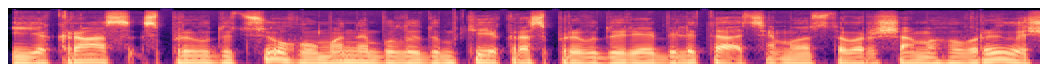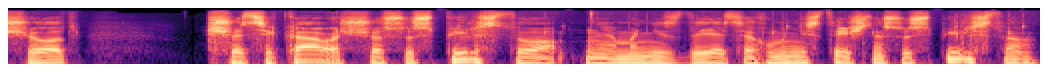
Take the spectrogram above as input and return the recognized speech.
І якраз з приводу цього у мене були думки, якраз з приводу реабілітації. Ми от з товаришами говорили, що от. Що цікаво, що суспільство, е, мені здається, гуманістичне суспільство,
